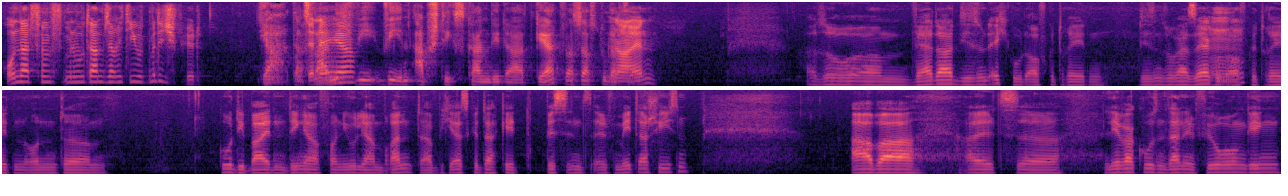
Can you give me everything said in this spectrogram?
105 Minuten haben sie richtig gut mitgespielt. ja, das dann war nicht wie, wie ein Abstiegskandidat. Gerd, was sagst du davon? Nein. Also ähm, Werder, die sind echt gut aufgetreten. Die sind sogar sehr Mhm. gut aufgetreten. Und ähm, gut, die beiden Dinger von Julian Brandt, da habe ich erst gedacht, geht bis ins Elfmeterschießen. Aber als äh, Leverkusen dann in Führung ging,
